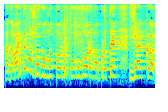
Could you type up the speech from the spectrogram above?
А давайте, можливо, ми поговоримо про те, як.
